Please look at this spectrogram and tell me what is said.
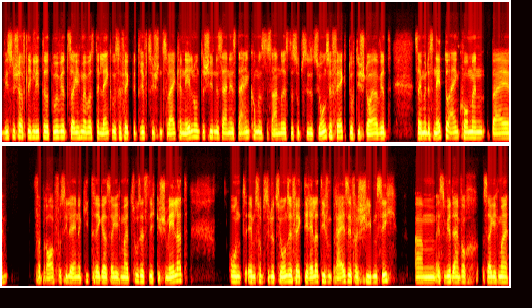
wissenschaftlichen Literatur wird, sage ich mal, was den Lenkungseffekt betrifft, zwischen zwei Kanälen unterschieden. Das eine ist der Einkommens, das andere ist der Substitutionseffekt. Durch die Steuer wird, sage ich mal, das Nettoeinkommen bei Verbrauch fossiler Energieträger, sage ich mal, zusätzlich geschmälert. Und im Substitutionseffekt, die relativen Preise verschieben sich. Ähm, es wird einfach, sage ich mal,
